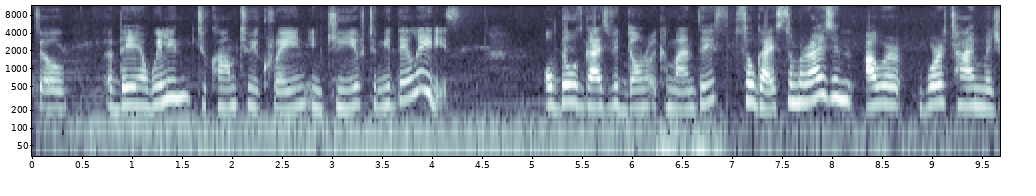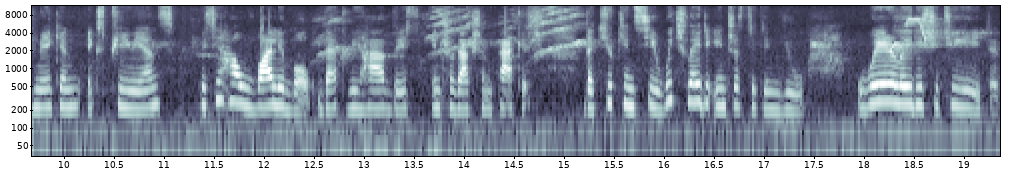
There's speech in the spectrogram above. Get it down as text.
So they are willing to come to Ukraine in Kiev to meet their ladies. All those guys, we don't recommend this. So guys, summarizing our wartime matchmaking experience, we see how valuable that we have this introduction package, that you can see which lady interested in you, where lady situated,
